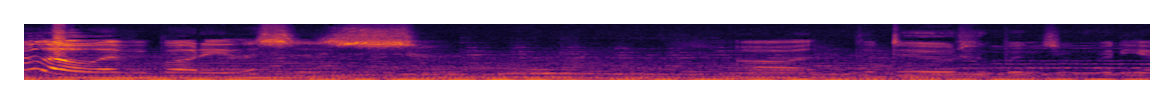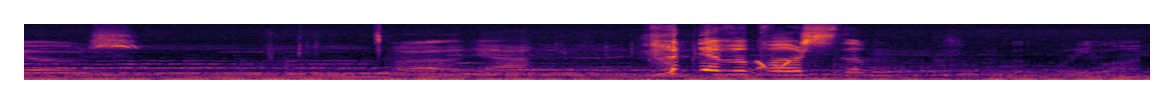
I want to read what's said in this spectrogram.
Hello, everybody. This is uh the dude who brings you videos. Never posts them. What do you want?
